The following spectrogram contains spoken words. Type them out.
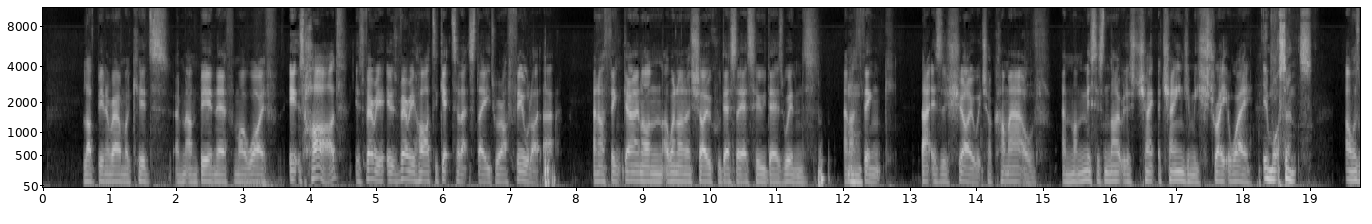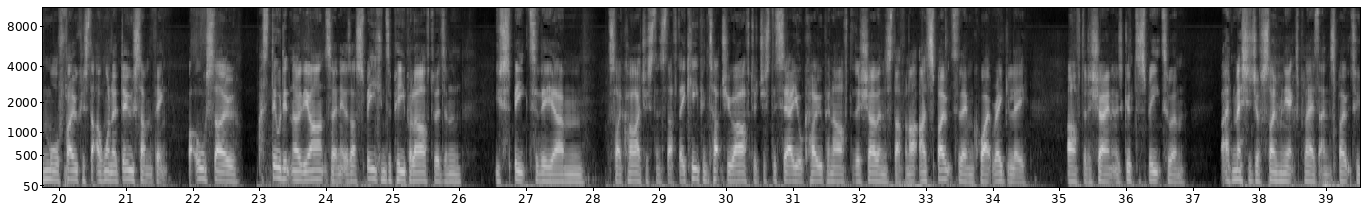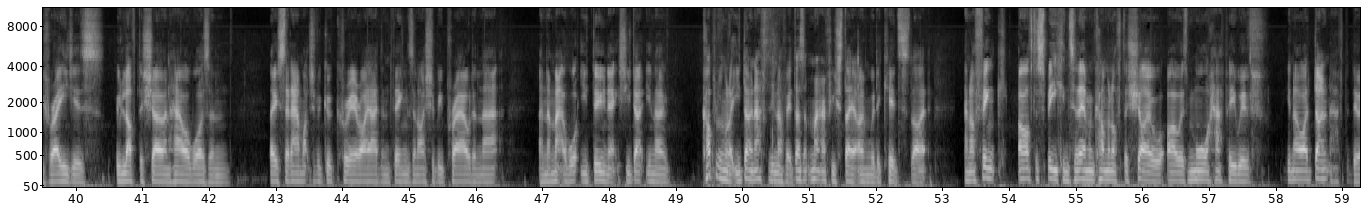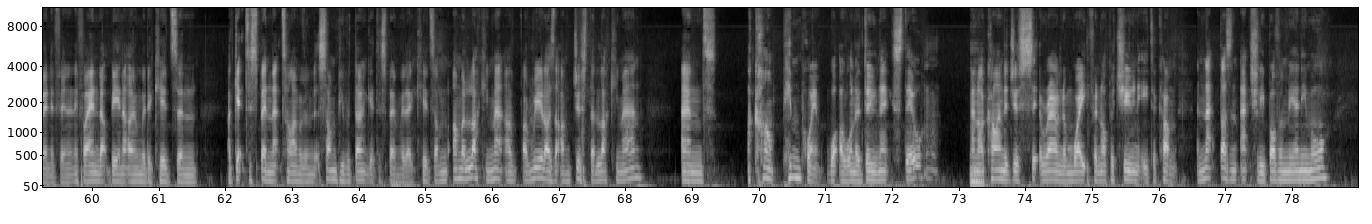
love being around my kids and, and being there for my wife. It's hard. It's very it was very hard to get to that stage where I feel like that. And I think going on, I went on a show called SAS Who Dares Wins, and I think that is a show which I come out of, and my missus noticed cha- a change in me straight away. In what sense? I was more focused that I want to do something, but also I still didn't know the answer. And it was I was speaking to people afterwards, and you speak to the um, psychiatrist and stuff. They keep in touch with you after just to see how you're coping after the show and stuff. And I, I spoke to them quite regularly after the show, and it was good to speak to them. I had message of so many ex-players that I hadn't spoke to for ages who loved the show and how I was, and they said how much of a good career I had and things, and I should be proud and that. And no matter what you do next, you don't, you know, a couple of them like, you don't have to do nothing. It doesn't matter if you stay at home with the kids, like. And I think after speaking to them and coming off the show, I was more happy with, you know, I don't have to do anything. And if I end up being at home with the kids and I get to spend that time with them that some people don't get to spend with their kids, I'm I'm a lucky man. I, I realise that I'm just a lucky man, and I can't pinpoint what I want to do next still. Mm-hmm. And I kind of just sit around and wait for an opportunity to come, and that doesn't actually bother me anymore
